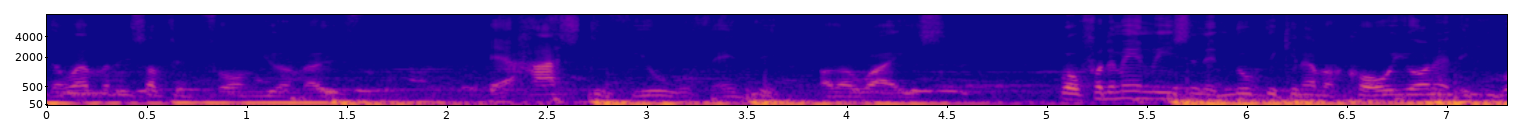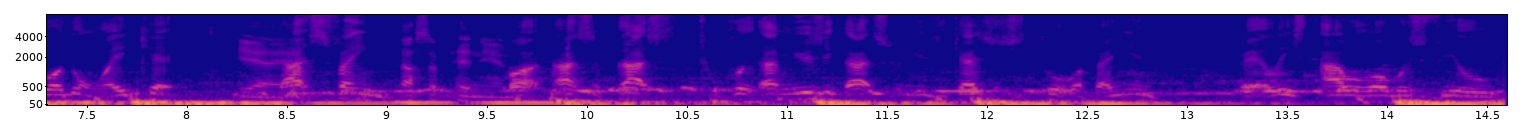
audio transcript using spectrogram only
delivering something from your mouth, it has to feel authentic. Otherwise, well, for the main reason that nobody can ever call you on it, they can go, I don't like it. Yeah, that's yeah. fine. That's opinion. But that's that's complete. That music. That's what music is. It's just total opinion. But at least I will always feel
